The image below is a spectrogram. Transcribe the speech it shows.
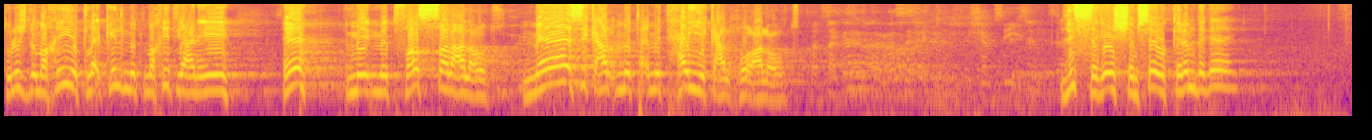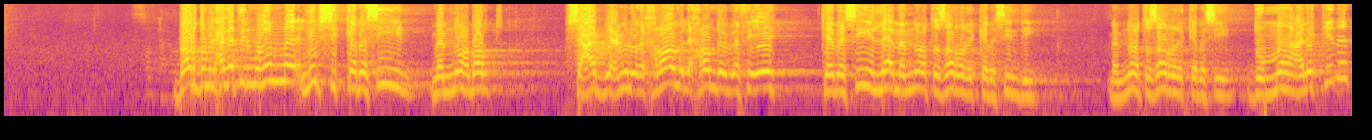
تقوليش ده مخيط. لا كلمة مخيط يعني إيه؟ ها؟ متفصل على العضو. ماسك على مت- متحيك على العضو. لسه جاي الشمسية والكلام ده جاي. برضه من الحاجات المهمة لبس الكباسين ممنوع برضه. ساعات بيعملوا إحرام الإحرام ده بيبقى فيه إيه؟ كباسين. لا ممنوع تزرر الكباسين دي. ممنوع تزرر الكباسين. ضمها عليك كده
